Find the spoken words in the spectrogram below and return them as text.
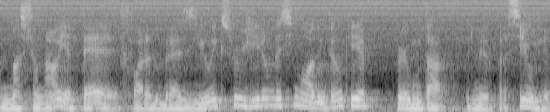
nacional e até fora do Brasil e que surgiram desse modo. Então eu queria perguntar primeiro para Silvia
